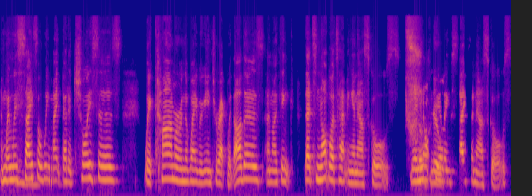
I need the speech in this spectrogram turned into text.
And when we're mm-hmm. safer, we make better choices. We're calmer in the way we interact with others. And I think that's not what's happening in our schools. We're not no. feeling safe in our schools.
